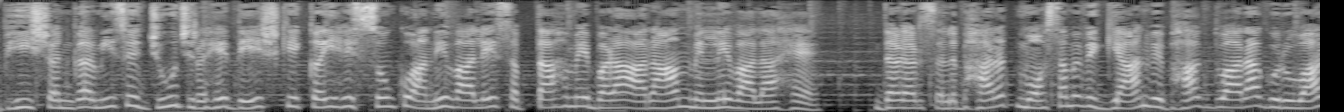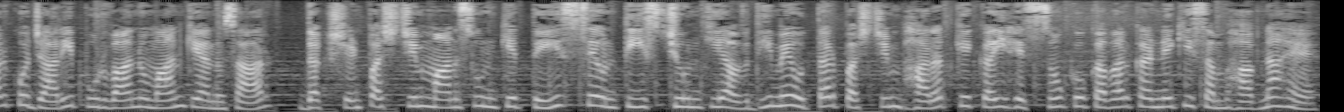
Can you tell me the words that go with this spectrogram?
भीषण गर्मी से जूझ रहे देश के कई हिस्सों को आने वाले सप्ताह में बड़ा आराम मिलने वाला है। दरअसल, भारत मौसम विज्ञान विभाग द्वारा गुरुवार को जारी पूर्वानुमान के अनुसार, दक्षिण पश्चिम मानसून के 23 से 29 जून की अवधि में उत्तर पश्चिम भारत के कई हिस्सों को कवर करने की संभावना है।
